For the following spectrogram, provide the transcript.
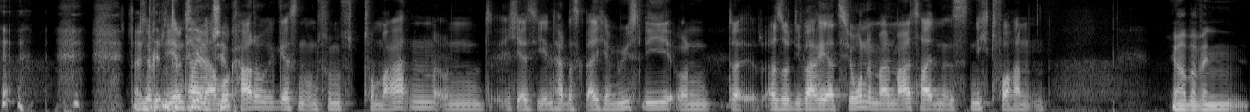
Dein ich habe jeden Tag eine. Avocado gegessen und fünf Tomaten und ich esse jeden Tag das gleiche Müsli und da, also die Variation in meinen Mahlzeiten ist nicht vorhanden. Ja, aber wenn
